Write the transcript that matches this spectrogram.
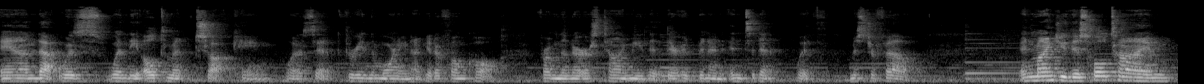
And that was when the ultimate shock came. Was at three in the morning, I get a phone call from the nurse telling me that there had been an incident with Mr. Fell. And mind you, this whole time,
